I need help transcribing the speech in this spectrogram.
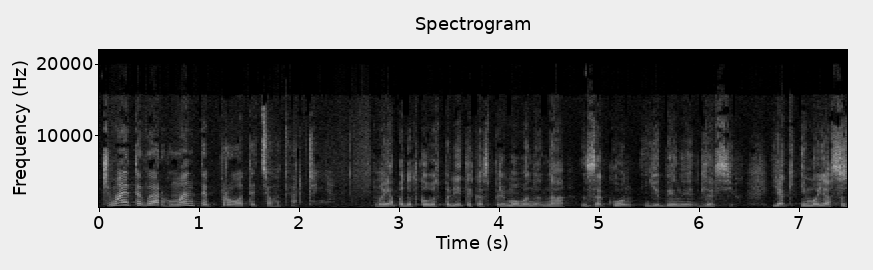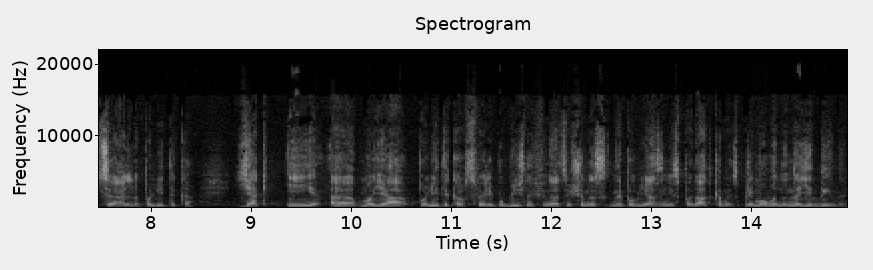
Чи маєте ви аргументи проти цього твердження? Моя податкова політика спрямована на закон єдиний для всіх, як і моя соціальна політика, як і е, моя політика в сфері публічних фінансів, що не, не пов'язані з податками, спрямована на єдине,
